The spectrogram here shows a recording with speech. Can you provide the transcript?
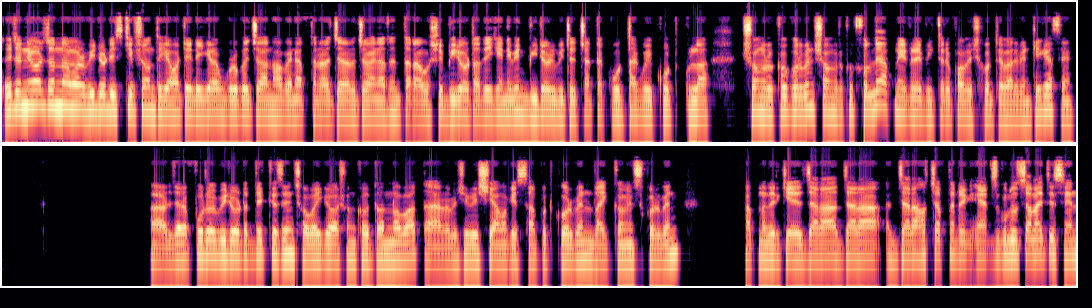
তো এটা নেওয়ার জন্য আমার ভিডিও ডিসক্রিপশন থেকে আমার টেলিগ্রাম গ্রুপে জয়েন হবেন। আপনারা যারা জয়েন আছেন, তারা অবশ্যই ভিডিওটা দেখে নেবেন। ভিডিওর ভিতরে চারটা কোড থাকবে কোডগুলা সংরক্ষণ করবেন। সংরক্ষণ করলে আপনি এটার ভিতরে প্রবেশ করতে পারবেন, ঠিক আছে? আর যারা পুরো ভিডিওটা দেখতেছেন, সবাইকে অসংখ্য ধন্যবাদ। আর বেশি বেশি আমাকে সাপোর্ট করবেন লাইক কমেন্টস করবেন। আপনাদেরকে যারা যারা যারা হচ্ছে আপনাদের অ্যাডসগুলো চালাইতেছেন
